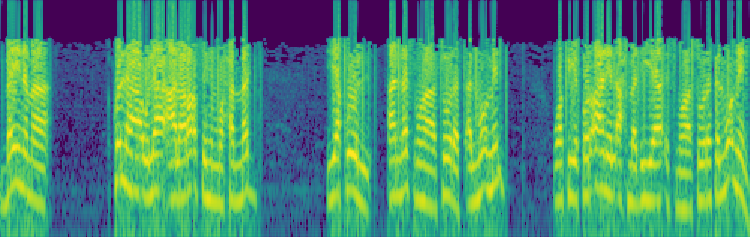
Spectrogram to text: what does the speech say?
بينما كل هؤلاء على رأسهم محمد يقول أن اسمها سورة المؤمن. وفي قرآن الأحمدية اسمها سورة المؤمن.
